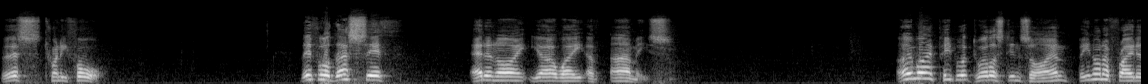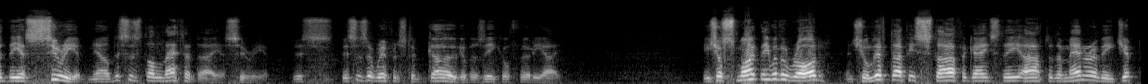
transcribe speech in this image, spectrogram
verse 24. Therefore, thus saith Adonai Yahweh of armies. O my people that dwellest in Zion, be not afraid of the Assyrian. Now, this is the latter day Assyrian. This, this is a reference to Gog of Ezekiel 38. He shall smite thee with a rod, and shall lift up his staff against thee after the manner of Egypt.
